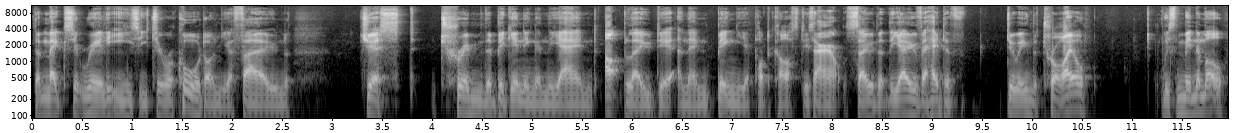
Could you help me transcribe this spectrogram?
that makes it really easy to record on your phone, just trim the beginning and the end, upload it, and then bing, your podcast is out. So that the overhead of doing the trial was minimal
